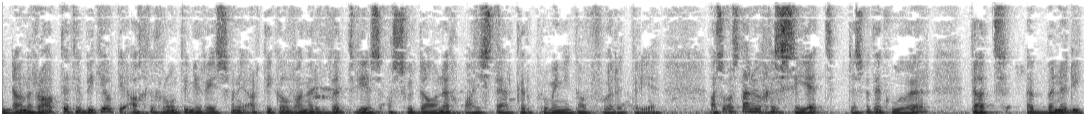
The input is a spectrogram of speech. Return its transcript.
En dan raak dit 'n bietjie op die agtergrond in die res van die artikel wanneer wit wees as sodanig baie sterker prominent aan vore tree. As ons dan nou gesê het, dis wat ek hoor, dat uh, binne die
